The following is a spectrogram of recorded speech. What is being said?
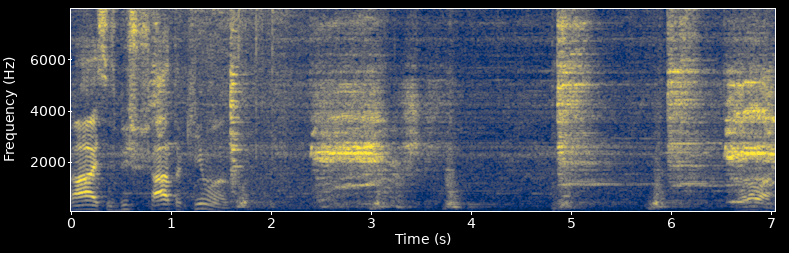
Ah, esses bichos chatos aqui, mano. Bora lá.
